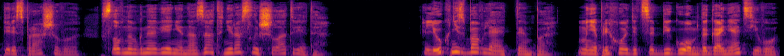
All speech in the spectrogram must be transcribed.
Переспрашиваю, словно мгновение назад не расслышала ответа. Люк не сбавляет темпа. Мне приходится бегом догонять его,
